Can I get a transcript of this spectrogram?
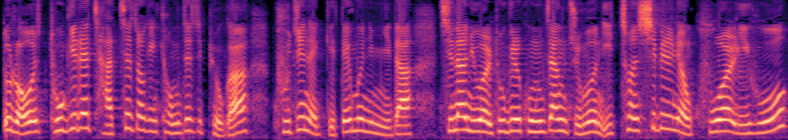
또 러, 독일의 자체적인 경제 지표가 부진했기 때문입니다. 지난 6월 독일 공장 주문 2011년 9월 이후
